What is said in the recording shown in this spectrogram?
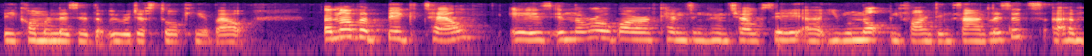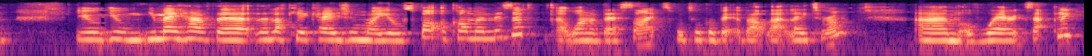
the common lizard that we were just talking about. Another big tell is in the Royal Borough of Kensington, Chelsea, uh, you will not be finding sand lizards. Um, you, you, you may have the, the lucky occasion where you'll spot a common lizard at one of their sites. We'll talk a bit about that later on, um, of where exactly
